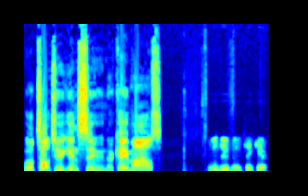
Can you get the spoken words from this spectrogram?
we'll talk to you again soon. Okay, Miles. We'll do, Bill. Take care.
